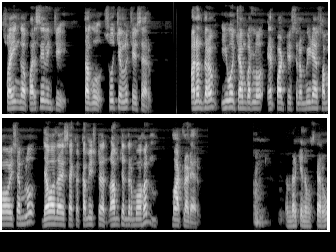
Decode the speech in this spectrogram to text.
స్వయంగా పరిశీలించి తగు సూచనలు చేశారు. అనంతరం ఈఓ ఛాంబర్లో ఏర్పాటు చేసిన మీడియా సమావేశంలో దేవాదాయ శాఖ కమిషనర్ రామచంద్ర మోహన్ మాట్లాడారు. అందరికీ నమస్కారం.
